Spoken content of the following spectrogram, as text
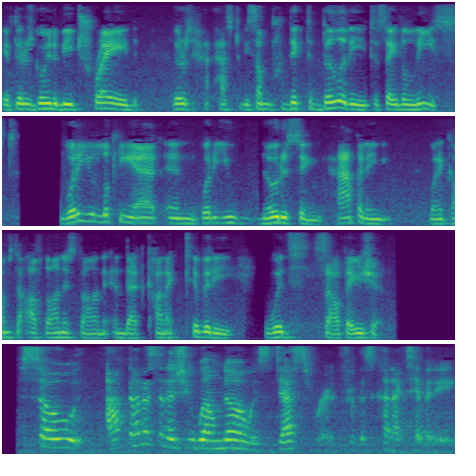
If there's going to be trade, there has to be some predictability, to say the least. What are you looking at and what are you noticing happening when it comes to Afghanistan and that connectivity with South Asia? So, Afghanistan, as you well know, is desperate for this connectivity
